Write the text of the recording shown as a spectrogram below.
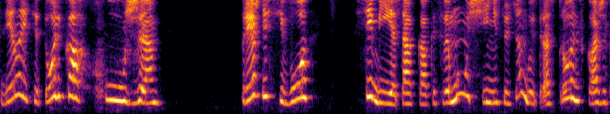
сделаете только хуже. Прежде всего себе, так как и своему мужчине, то есть он будет расстроен, скажет,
